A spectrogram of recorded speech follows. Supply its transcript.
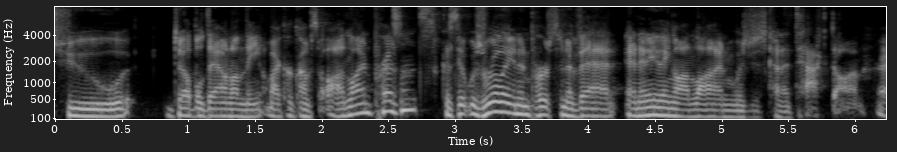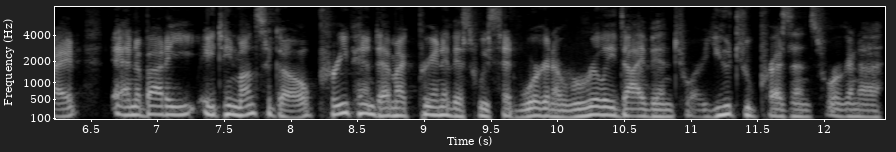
to double down on the microconf's online presence because it was really an in-person event and anything online was just kind of tacked on right? And about a, 18 months ago pre-pandemic pre any of this we said we're going to really dive into our youtube presence. We're going to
